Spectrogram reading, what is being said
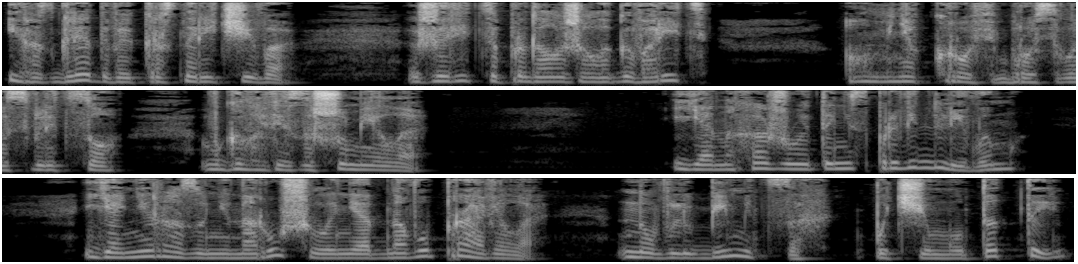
и разглядывая красноречиво, жрица продолжала говорить, а у меня кровь бросилась в лицо, в голове зашумело. «Я нахожу это несправедливым. Я ни разу не нарушила ни одного правила, но в любимицах почему-то ты.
